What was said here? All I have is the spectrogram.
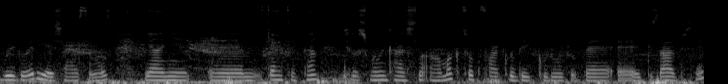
bu duyguları yaşarsınız. Yani e, gerçekten çalışmanın karşılığını almak çok farklı bir gurur ve e, güzel bir şey.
